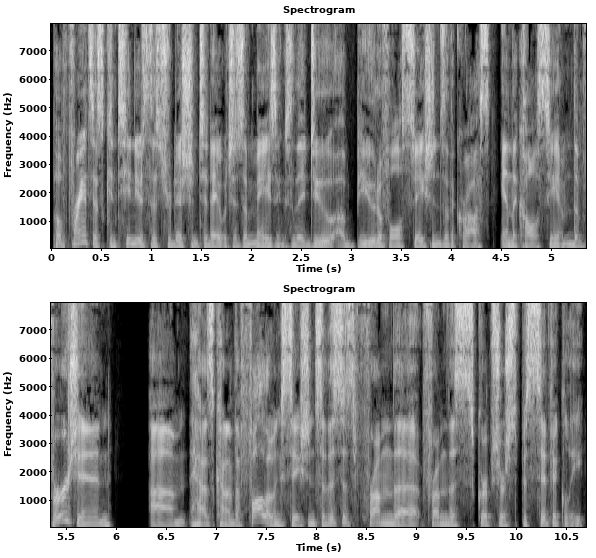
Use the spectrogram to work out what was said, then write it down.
Pope Francis continues this tradition today, which is amazing. So they do a beautiful Stations of the Cross in the Colosseum. The version um, has kind of the following station. So this is from the from the scripture specifically.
